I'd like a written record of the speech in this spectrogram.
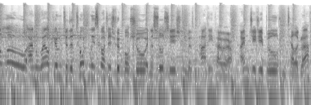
Hello and welcome to the Totally Scottish Football Show in association with Paddy Power. I'm JJ Bull from Telegraph.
